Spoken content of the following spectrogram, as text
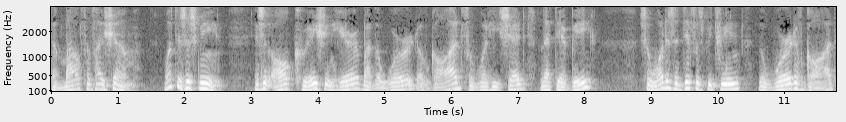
the mouth of Hashem. What does this mean? Isn't all creation here by the word of God from what he said, let there be? So what is the difference between the word of God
